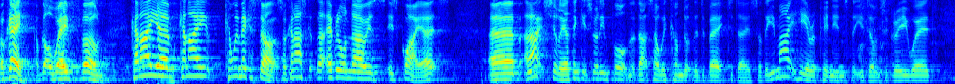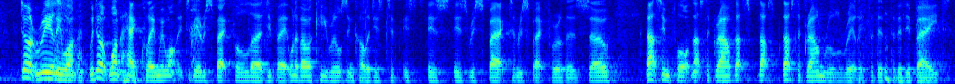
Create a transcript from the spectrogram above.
Okay, I've got a waved phone. Can I, um, can I, can we make a start? So can I ask that everyone now is, is quiet? Um, and actually, I think it's really important that that's how we conduct the debate today, so that you might hear opinions that you don't agree with. Don't really want, we don't want heckling, we want it to be a respectful uh, debate. One of our key rules in college is, to, is, is, is respect and respect for others. So that's important, that's the ground, that's, that's, that's the ground rule really for the, for the debate.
